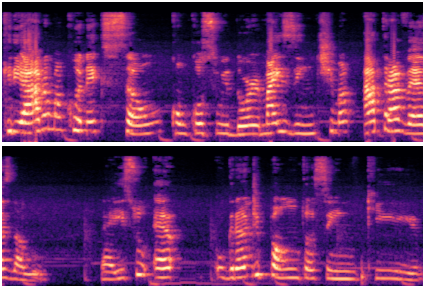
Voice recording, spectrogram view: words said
criar uma conexão com o consumidor mais íntima através da Lu. É, isso é o grande ponto, assim, que.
